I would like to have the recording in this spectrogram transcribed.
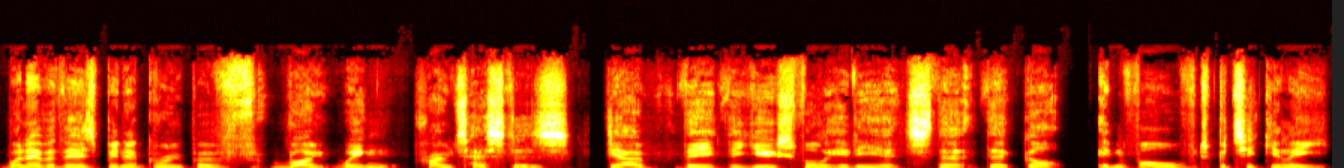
whenever there's been a group of right wing protesters, you know, the the useful idiots that that got involved, particularly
